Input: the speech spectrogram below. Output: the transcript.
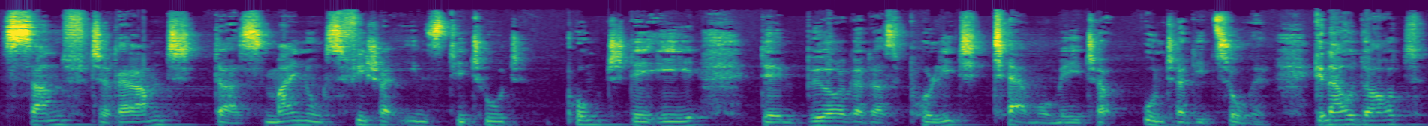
Sanft rammt das Meinungsfischerinstitut.de dem Bürger das Politthermometer unter die Zunge. Genau dort,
